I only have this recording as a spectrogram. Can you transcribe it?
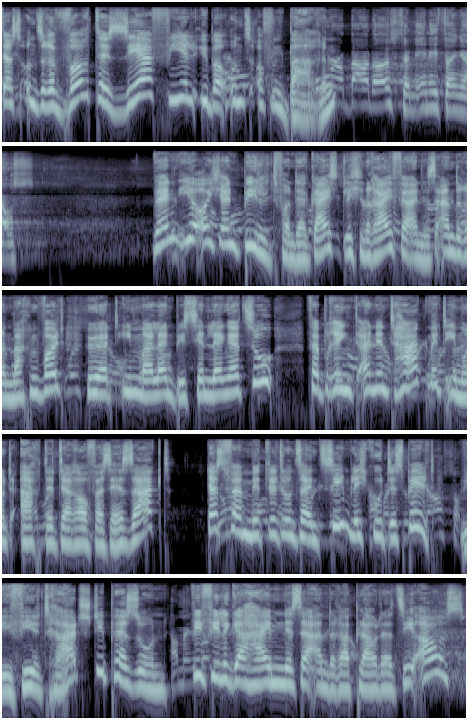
dass unsere Worte sehr viel über uns offenbaren? Wenn ihr euch ein Bild von der geistlichen Reife eines anderen machen wollt, hört ihm mal ein bisschen länger zu, verbringt einen Tag mit ihm und achtet darauf, was er sagt. Das vermittelt uns ein ziemlich gutes Bild. Wie viel tratscht die Person? Wie viele Geheimnisse anderer plaudert sie aus?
